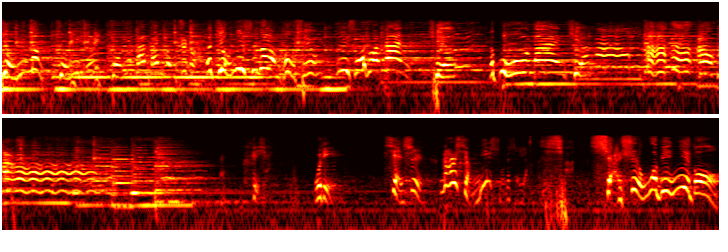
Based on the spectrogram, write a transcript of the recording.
就你能，就你精，就你干板又执着，就你是个愣头青。你说说难听不难听啊？啊啊啊！哎呀，五弟，现实哪像你说的这样？哎呀现实我比你懂。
